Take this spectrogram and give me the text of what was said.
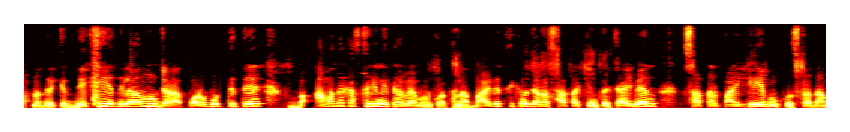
আপনাদেরকে দেখিয়ে দিলাম যারা পরবর্তীতে আমাদের কাছ থেকে নিতে হবে এমন কথা না বাইরে থেকেও যারা ছাতা কিনতে চাইবেন ছাতার পাইকারি এবং খুচরা দাম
